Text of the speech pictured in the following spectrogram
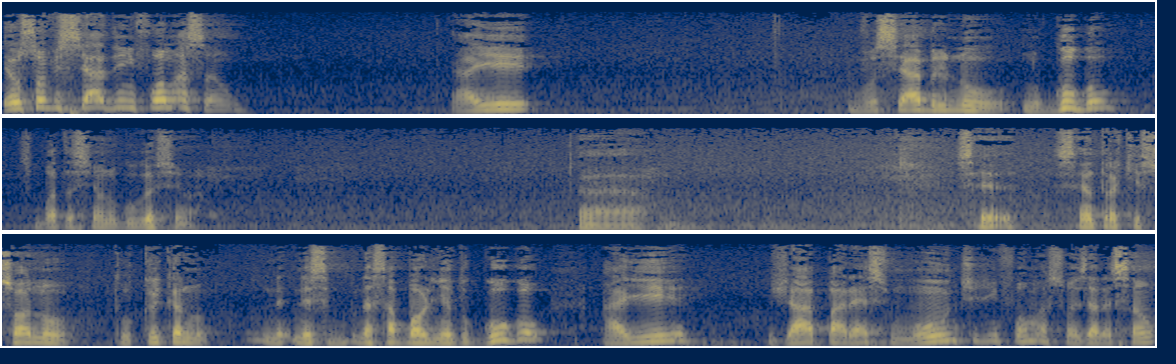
Eu sou viciado em informação. Aí você abre no, no Google, você bota assim ó, no Google assim, ó. Ah, você, você entra aqui só no. Tu clica no, nesse, nessa bolinha do Google, aí já aparece um monte de informações. Elas são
